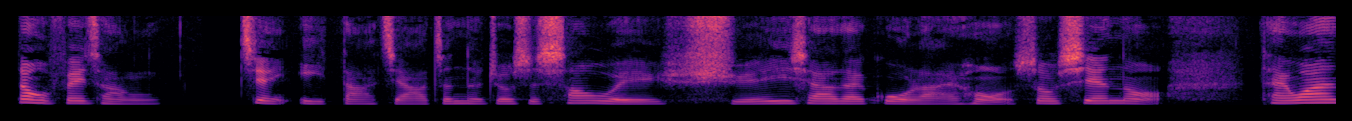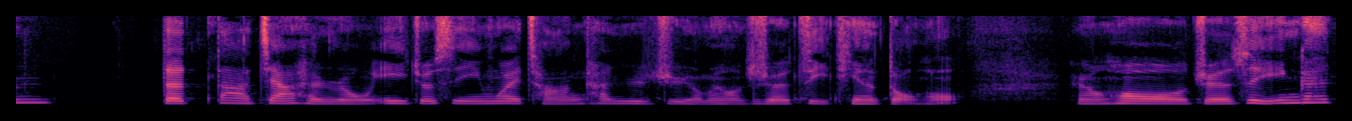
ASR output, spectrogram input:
但我非常建议大家，真的就是稍微学一下再过来吼。首先哦，台湾的大家很容易就是因为常常看日剧，有没有就觉得自己听得懂吼，然后觉得自己应该。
